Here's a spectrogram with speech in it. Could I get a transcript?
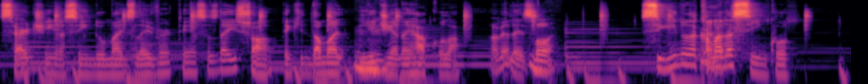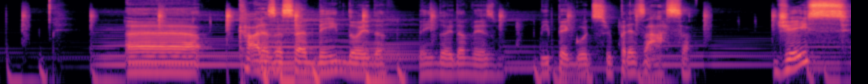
certinho, assim, do Mindslaver, tem essas daí só. Tem que dar uma lidinha na Haku lá. Mas beleza. Boa. Seguindo na camada 5. É... Caras, essa é bem doida. Bem doida mesmo. Me pegou de surpresaça. Jace.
